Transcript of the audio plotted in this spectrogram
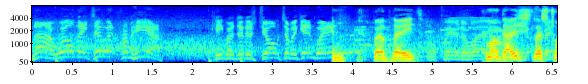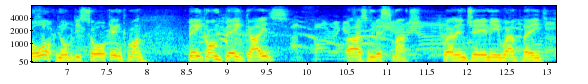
Now, will they do it from here? Keeper did his job to begin with. Well played. Well Come on, guys. Let's talk. Nobody's talking. Come on. Big on big, guys. And firing Ah, it's a mismatch. Well in, Jamie. Well played. Corner,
